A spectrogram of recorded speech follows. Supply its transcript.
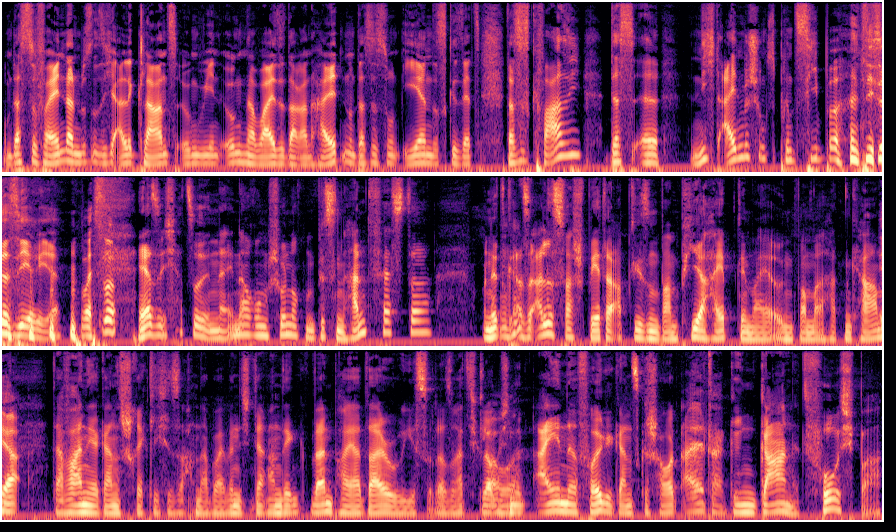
um das zu verhindern, müssen sich alle Clans irgendwie in irgendeiner Weise daran halten und das ist so ein ehrendes Gesetz. Das ist quasi das äh, nicht-Einmischungsprinzip dieser Serie, weißt du? Ja, also ich hatte so in Erinnerung schon noch ein bisschen handfester. Und jetzt, mhm. also alles, was später ab diesem Vampir-Hype, den wir ja irgendwann mal hatten, kam, ja. da waren ja ganz schreckliche Sachen dabei. Wenn ich daran denke, Vampire Diaries oder so, hatte ich, glaube ich, eine Folge ganz geschaut. Alter, ging gar nicht. Furchtbar.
